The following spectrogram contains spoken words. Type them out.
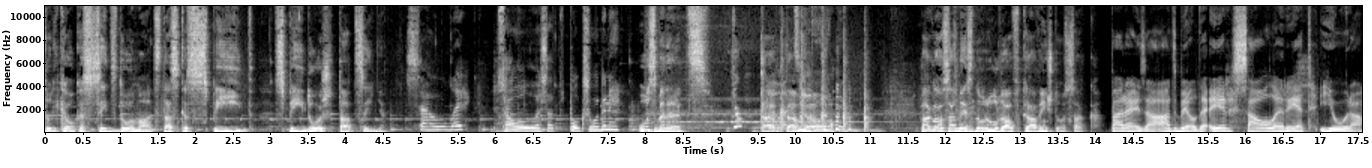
Tur ir kaut kas cits domāts, tas, kas spīd, spīdoša taciņa. Saule. Saules atspūgs ūdenī? Uzmanēts! Tā, tā. Paklausāmies no Rudolfa, kā viņš to saka. Pareizā atbilde ir saule riet jūrā.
